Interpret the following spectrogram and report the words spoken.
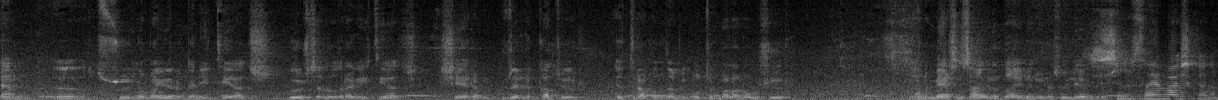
Hem e, suyulama yönünden ihtiyaç, görsel olarak ihtiyaç, şehre bir güzellik katıyor, etrafında bir oturma alanı oluşuyor. Yani Mersin sahilinde dahi ben öyle söyleyebilirim. Şimdi Sayın Başkanım,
